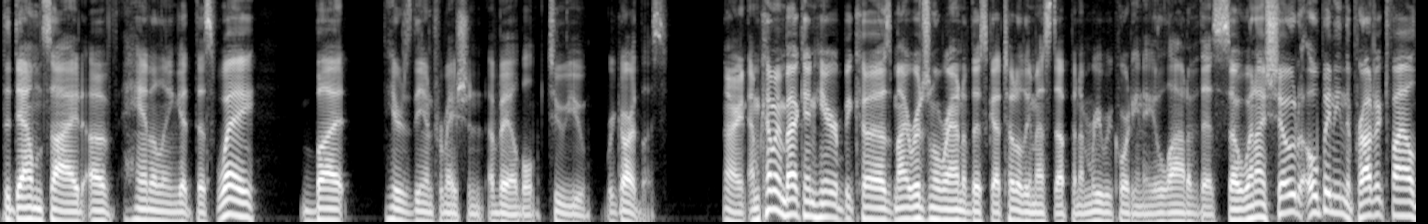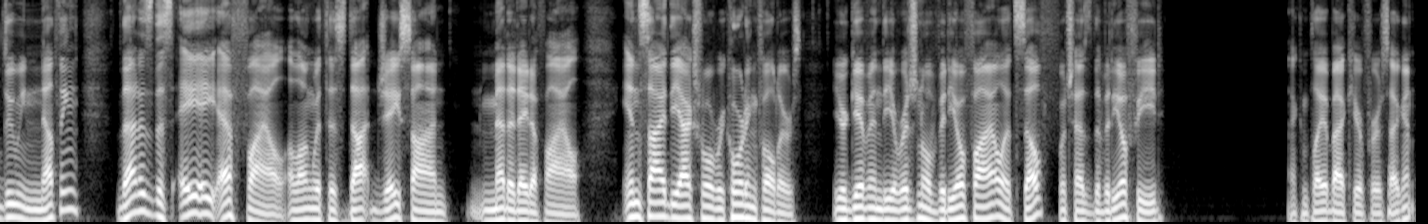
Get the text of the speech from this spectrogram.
the downside of handling it this way, but here's the information available to you regardless. All right, I'm coming back in here because my original round of this got totally messed up and I'm re-recording a lot of this. So when I showed opening the project file doing nothing, that is this AAF file along with this .json metadata file. Inside the actual recording folders, you're given the original video file itself, which has the video feed. I can play it back here for a second.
